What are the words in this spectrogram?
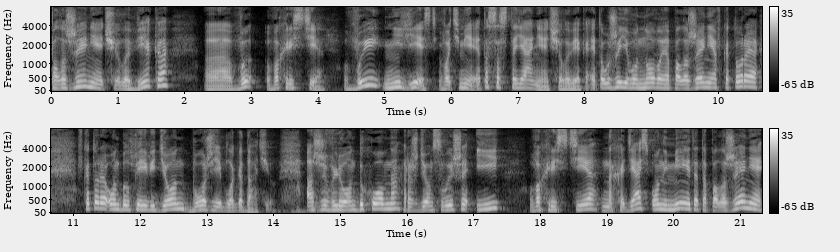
положение человека э, в, во Христе. Вы не есть во тьме, это состояние человека, это уже его новое положение, в которое, в которое он был переведен Божьей благодатью, оживлен духовно, рожден свыше и во Христе, находясь, он имеет это положение,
